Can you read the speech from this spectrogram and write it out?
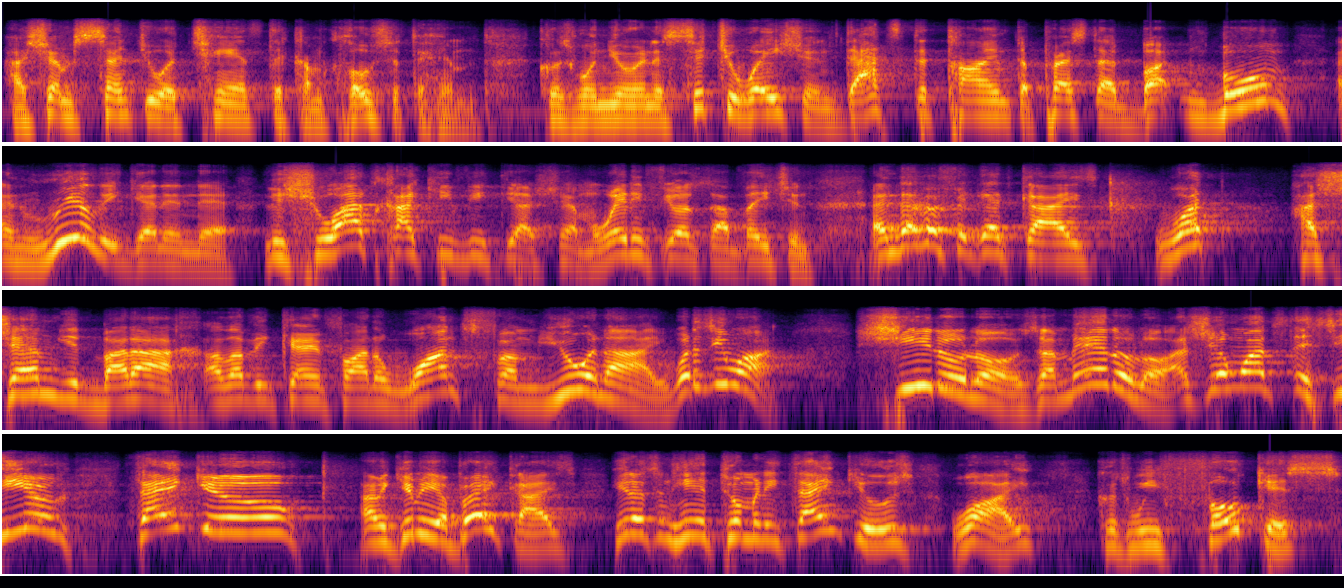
Hashem sent you a chance to come closer to Him. Because when you're in a situation, that's the time to press that button, boom, and really get in there. Lishuat chakiviti Hashem, waiting for your salvation. And never forget, guys, what Hashem Yidbarach, our loving caring Father, wants from you and I. What does He want? Shirulo, Zamirulo. Hashem wants to hear, thank you. I mean, give me a break, guys. He doesn't hear too many thank yous. Why? Because we focus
